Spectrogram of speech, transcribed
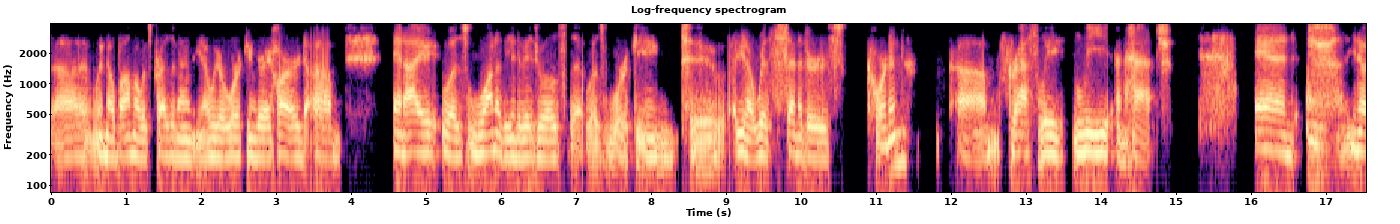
uh, when Obama was president. You know, we were working very hard. Um, and I was one of the individuals that was working to, you know, with Senators Cornyn, um, Grassley, Lee, and Hatch. And you know,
